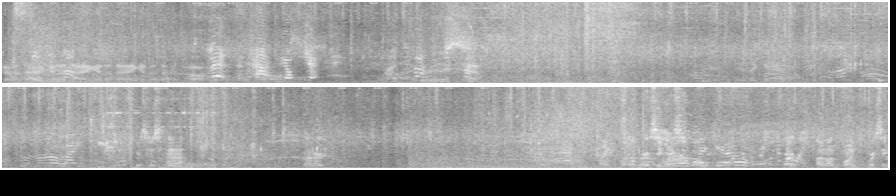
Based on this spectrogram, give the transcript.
gonna die, gonna die, gonna die, gonna die. Oh. oh Let's oh, have the objective. I got this. Yeah. Here's his half. Got her. Like, Hold on, Mercy, Mercy, oh one. god. Mark, on, on point, Mercy.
